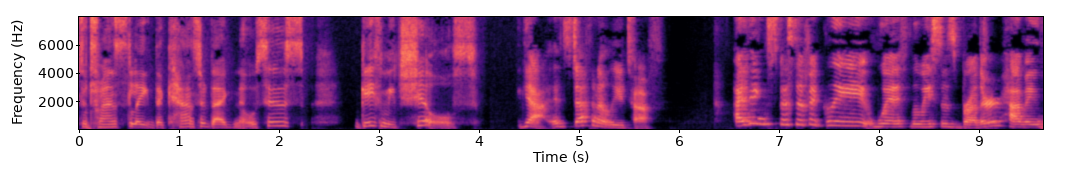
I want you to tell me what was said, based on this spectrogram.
to translate the cancer diagnosis gave me chills. Yeah, it's definitely tough. I think specifically with Luisa's brother having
